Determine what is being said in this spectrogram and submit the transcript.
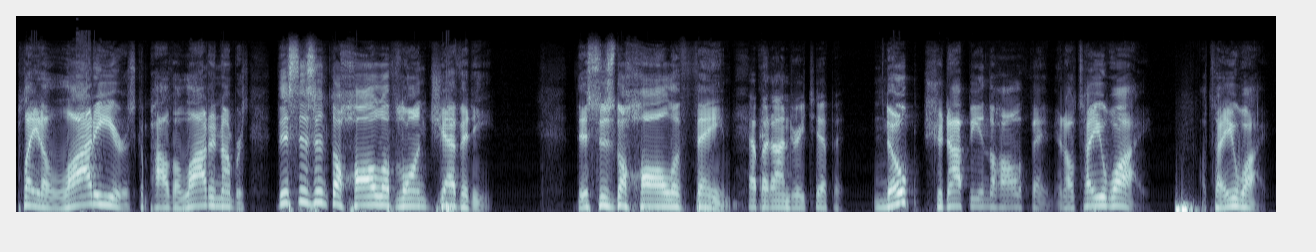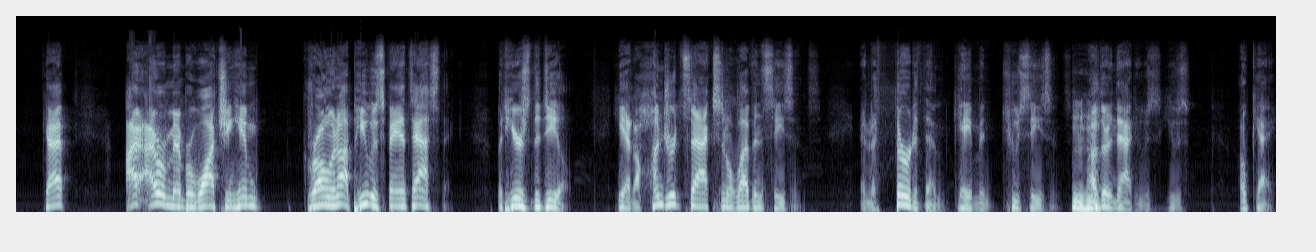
Played a lot of years, compiled a lot of numbers. This isn't the Hall of Longevity. This is the Hall of Fame. How about Andre Tippett? Nope, should not be in the Hall of Fame. And I'll tell you why. I'll tell you why. Okay. I, I remember watching him growing up. He was fantastic. But here's the deal he had 100 sacks in 11 seasons, and a third of them came in two seasons. Mhm. Other than that, he was he was okay.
